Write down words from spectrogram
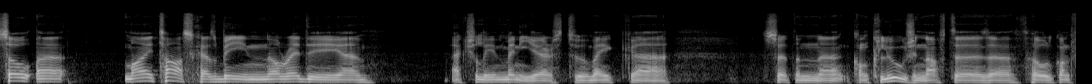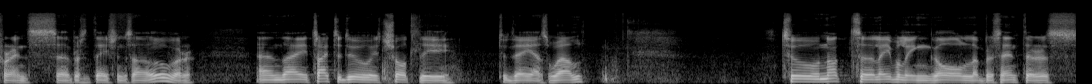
So uh, my task has been already um, actually in many years to make uh, certain uh, conclusion after the whole conference uh, presentations are over. And I try to do it shortly today as well. To not labeling all presenters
